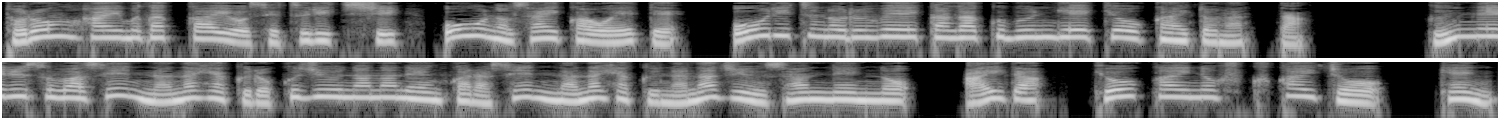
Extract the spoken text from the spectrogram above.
トロンハイム学会を設立し、王の採火を得て、王立ノルウェー科学文芸協会となった。グンネルスは1767年から1773年の間、協会の副会長、兼、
